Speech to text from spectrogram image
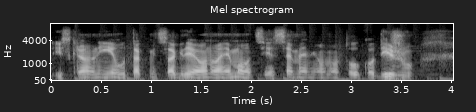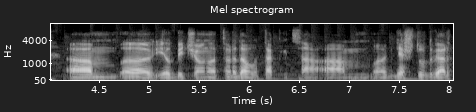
iskreno nije utakmica gdje ono emocije se meni ono toliko dižu. Um, uh, jel bit će ono tvrda utakmica um, gdje Stuttgart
